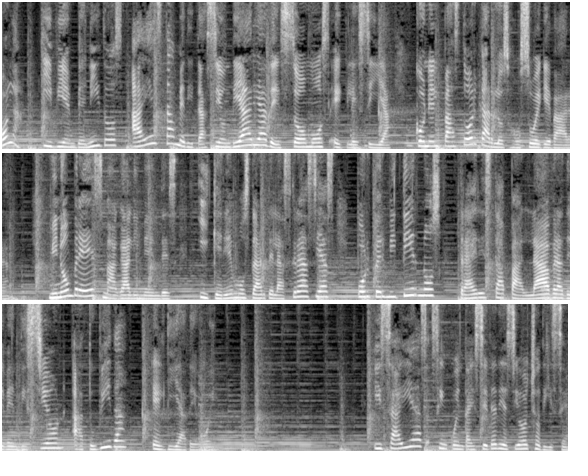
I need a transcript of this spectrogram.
Hola y bienvenidos a esta meditación diaria de Somos Iglesia con el pastor Carlos Josué Guevara. Mi nombre es Magali Méndez y queremos darte las gracias por permitirnos traer esta palabra de bendición a tu vida el día de hoy. Isaías 57:18 dice,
